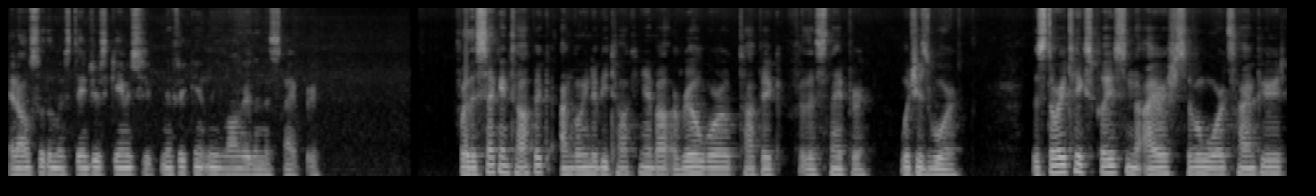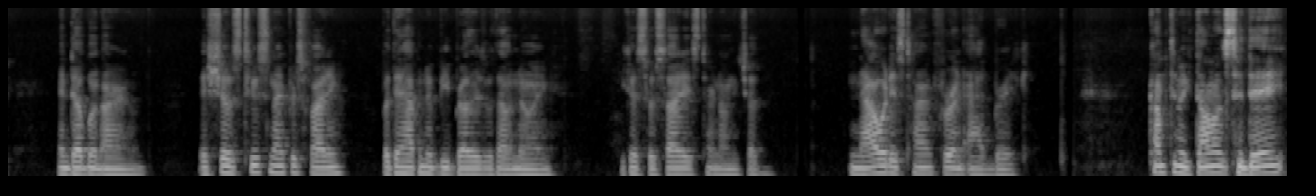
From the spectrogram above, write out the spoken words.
and also the most dangerous game is significantly longer than the sniper. For the second topic, I'm going to be talking about a real world topic for the sniper, which is war. The story takes place in the Irish Civil War time period in Dublin, Ireland. It shows two snipers fighting, but they happen to be brothers without knowing, because societies turn on each other. Now it is time for an ad break. Come to McDonald's today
